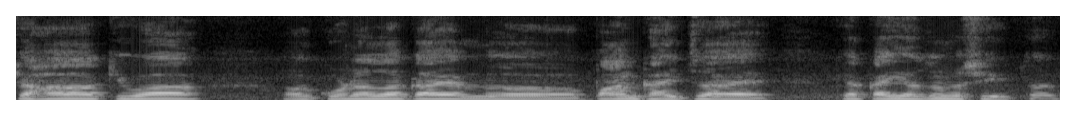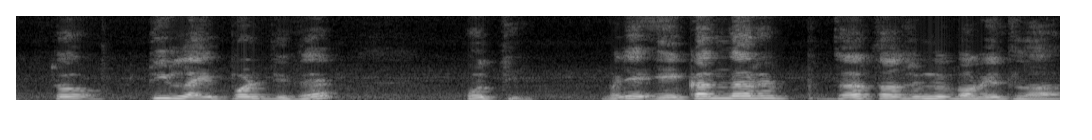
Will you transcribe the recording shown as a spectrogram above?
चहा किंवा कोणाला काय पान खायचं आहे किंवा काही अजून असे तर तो ती लाईफ पण तिथे होती. म्हणजे एकंदर जर अजून मी बघितलं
